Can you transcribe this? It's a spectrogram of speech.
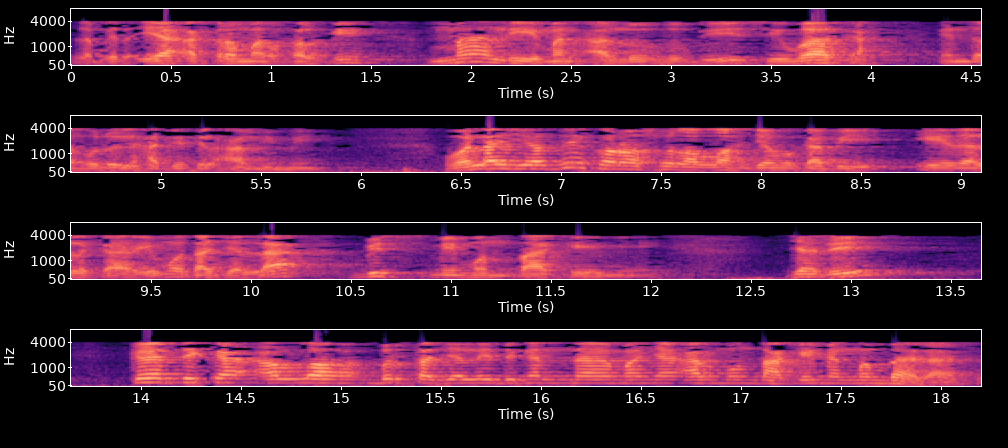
Dalam kitab Ya Akramal Khalqi Mali man aludhubi siwaka indahulul hadithil amimi. Wala Rasulullah jauh kabi idal karimu tajalla bismi muntakimi. Jadi ketika Allah bertajalli dengan namanya Al-Muntakim yang membalas,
